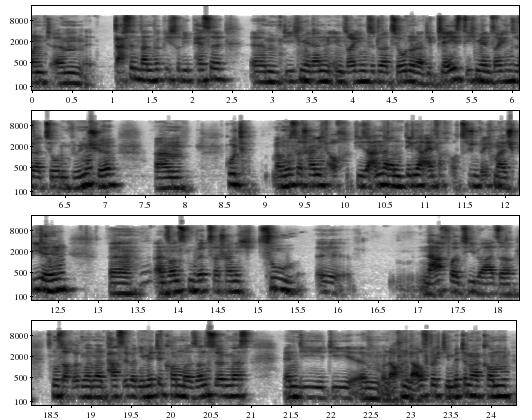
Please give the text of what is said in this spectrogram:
Und ähm, das sind dann wirklich so die Pässe, ähm, die ich mir dann in solchen Situationen oder die Plays, die ich mir in solchen Situationen wünsche. Ähm, gut, man muss wahrscheinlich auch diese anderen Dinge einfach auch zwischendurch mal spielen. Äh, ansonsten wird es wahrscheinlich zu äh, nachvollziehbar. Also es muss auch irgendwann mal ein Pass über die Mitte kommen oder sonst irgendwas, wenn die, die ähm, und auch ein Lauf durch die Mitte mal kommen.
